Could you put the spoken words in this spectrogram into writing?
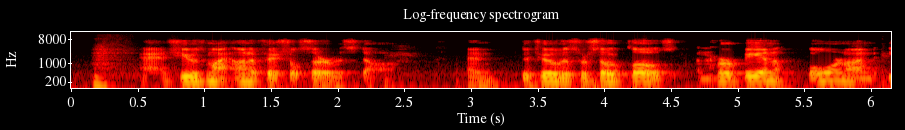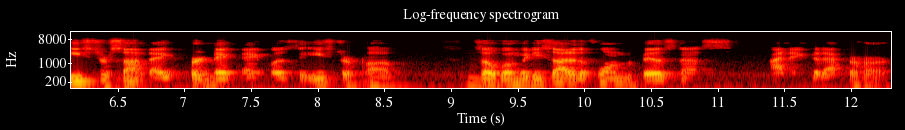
and she was my unofficial service dog. And the two of us were so close, and her being born on Easter Sunday, her nickname was the Easter Pup. So when we decided to form the business, I named it after her.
